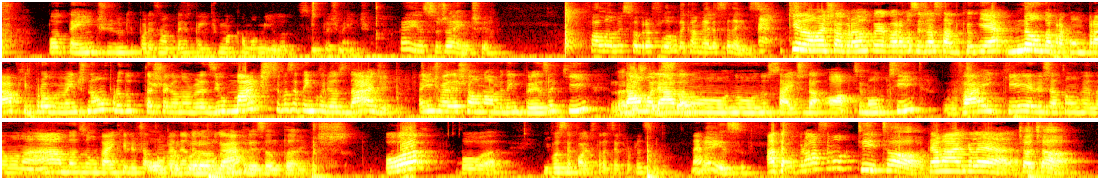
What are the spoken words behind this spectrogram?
potentes do que, por exemplo, de repente, uma camomila, simplesmente. É isso, gente. Falamos sobre a flor da camélia sinense. que não é chá branco e agora você já sabe o que é. Não dá pra comprar, porque provavelmente não é um produto que tá chegando no Brasil, mas se você tem curiosidade, a gente vai deixar o nome da empresa aqui, Na dá uma descrição. olhada no, no, no site da Optimal Tea, vai que eles já estão vendendo na Amazon, vai que eles já estão vendendo em lugar. representantes. Ô, boa! E você pode trazer pro Brasil, né? É isso. Até o próximo, Talk. até mais galera! Tchau, tchau.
